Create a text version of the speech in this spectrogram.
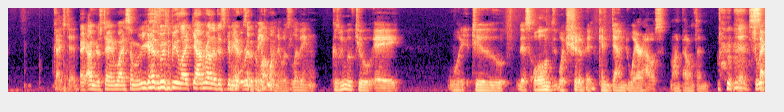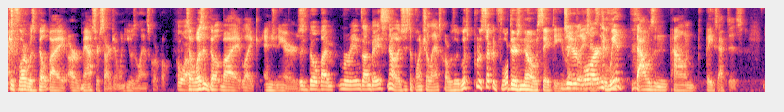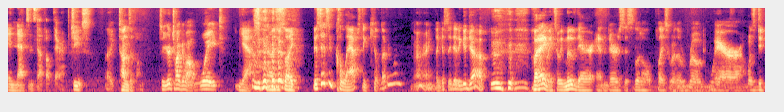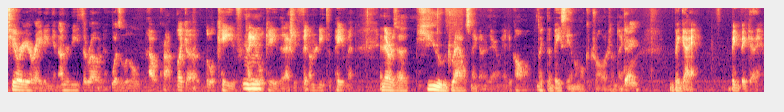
guys did. I understand why some of you guys would be like, "Yeah, I'm rather just gonna There get rid of the big problem." one that was living because we moved to a to this old what should have been condemned warehouse on Pendleton. The second floor was built by our master sergeant when he was a lance corporal. Oh, wow. So it wasn't built by like engineers. it was built by Marines on base. No, it was just a bunch of lance corporals. Like, let's put a second floor. There's no safety Dear regulations. Lord. We had thousand pound base X's in nets and stuff up there, Jeez. like tons of them. So you're talking about weight. Yeah, and I was just like, this hasn't collapsed and killed everyone. All right, I guess they did a good job. But anyway, so we moved there, and there's this little place where the road where was deteriorating, and underneath the road was a little outcrop, like a little cave, tiny Mhm. little cave that actually fit underneath the pavement, and there was a huge rattlesnake under there. We had to call like the base animal control or something. Dang. Big guy, big big guy.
